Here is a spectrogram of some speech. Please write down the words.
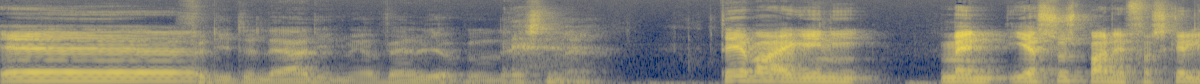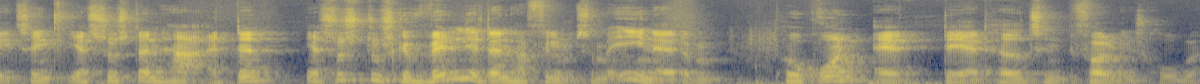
Øh, Fordi det lærer de en mere valuable lesson af. det er jeg bare ikke enig i. Men jeg synes bare, det er forskellige ting. Jeg synes, den her, at den, jeg synes, du skal vælge den her film som en af dem, på grund af, at det er et had til en befolkningsgruppe.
